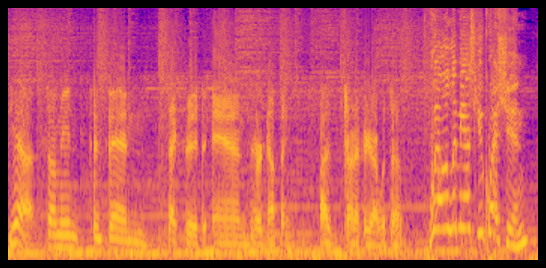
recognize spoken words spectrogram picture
yeah, so I mean, since then, texted and heard nothing. I'm trying to figure out what's up. Well, let me ask you a question.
